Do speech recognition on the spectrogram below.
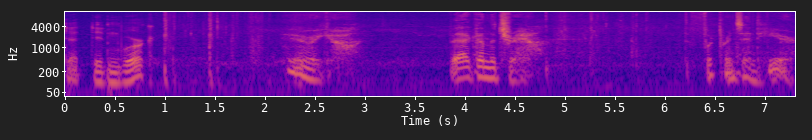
That didn't work. Here we go. Back on the trail. The footprints end here.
